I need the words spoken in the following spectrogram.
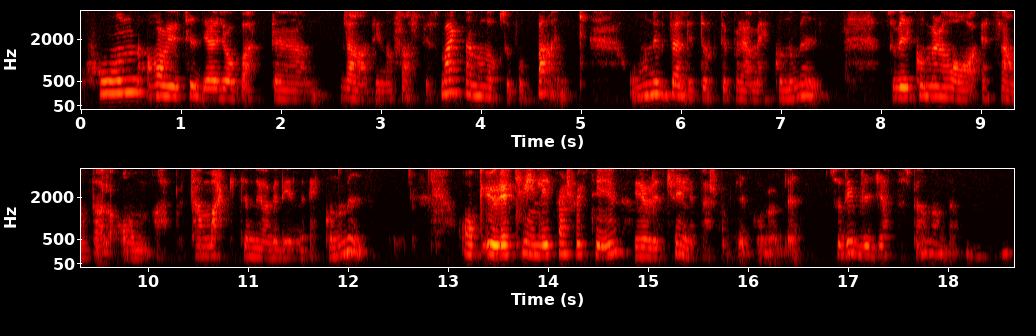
hon har ju tidigare jobbat eh, bland annat inom fastighetsmarknaden men också på bank. Och hon är väldigt duktig på det här med ekonomi. Så vi kommer ha ett samtal om att ta makten över din ekonomi. Och ur ett kvinnligt perspektiv? Ur ett kvinnligt perspektiv kommer det att bli. Så det blir jättespännande. Mm.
